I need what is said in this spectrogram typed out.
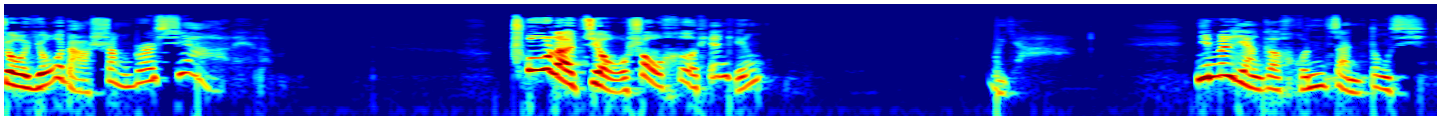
就由打上边下来了，出了九寿贺天庭。乌鸦！你们两个混账东西，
